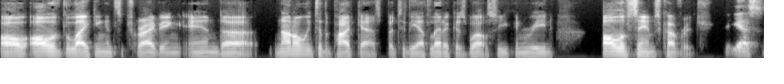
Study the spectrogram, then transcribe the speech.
all all of the liking and subscribing, and uh, not only to the podcast but to the Athletic as well, so you can read all of Sam's coverage. Yes,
